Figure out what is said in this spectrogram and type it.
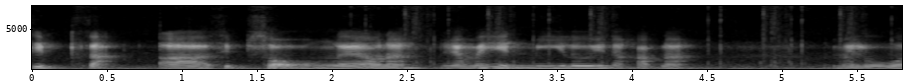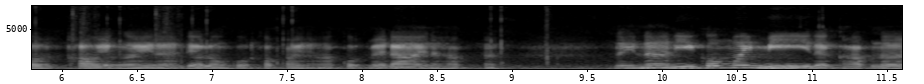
สิบสอ่าสิบสองแล้วนะ ยังไม่เห็นมีเลยนะครับนะ ไม่รู้ว่าเข้ายังไงนะ เดี๋ยวลองกดเข้าไปอ่ากดไม่ได้นะครับนะในหน้านี้ก็ไม่มีนะครับนะ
